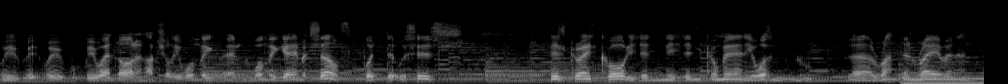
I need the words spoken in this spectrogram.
we, we, we went on and actually won the and won the game itself. But it was his his great quote. He didn't he didn't come in. He wasn't uh, ranting and raving and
